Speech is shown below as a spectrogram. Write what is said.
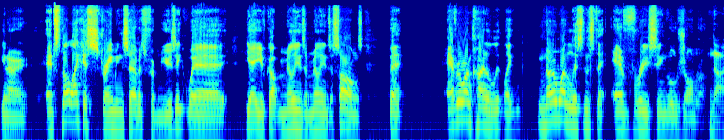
you know, it's not like a streaming service for music where, yeah, you've got millions and millions of songs, but everyone kind of li- like, no one listens to every single genre. no,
